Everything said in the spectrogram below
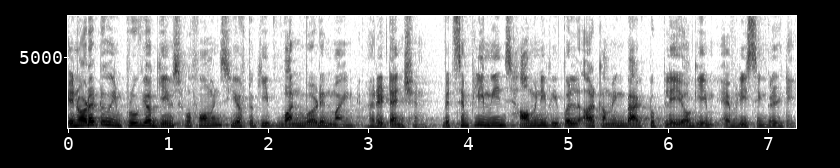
In order to improve your game's performance, you have to keep one word in mind, retention, which simply means how many people are coming back to play your game every single day.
